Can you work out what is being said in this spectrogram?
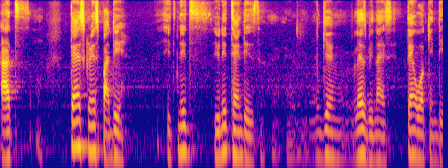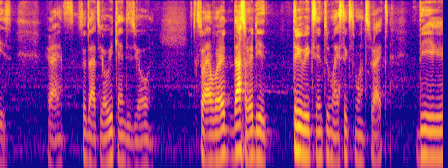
at 10 screens per day. It needs you need 10 days. Again, let's be nice. 10 working days. Right? So that your weekend is your own. So I've already, that's already three weeks into my six months, right? The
